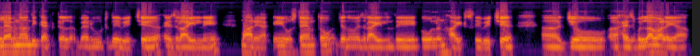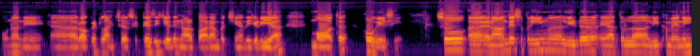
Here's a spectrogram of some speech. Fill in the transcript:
ਲੈਬਨਾਨ ਦੀ ਕੈਪੀਟਲ ਬੈਰੂਟ ਦੇ ਵਿੱਚ ਇਜ਼ਰਾਈਲ ਨੇ ਮਾਰਿਆ। ਇਹ ਉਸ ਟਾਈਮ ਤੋਂ ਜਦੋਂ ਇਜ਼ਰਾਈਲ ਦੇ ਗੋਲਨ ਹਾਈਟਸ ਦੇ ਵਿੱਚ ਅਹ, ਜੋ ਅਹ, ਵਾਲੇ ਆ ਉਹਨਾਂ ਨੇ ਰਾਕਟ ਲਾਂਚਰ ਸਿੱਟੇ ਸੀ ਜਿਹਦੇ ਨਾਲ 12 ਬੱਚਿਆਂ ਦੀ ਜਿਹੜੀ ਆ ਮੌਤ ਹੋ ਗਈ ਸੀ। ਸੋ ਅਹ, ਈਰਾਨ ਦੇ supreme leader Ayatollah Ali Khamenei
